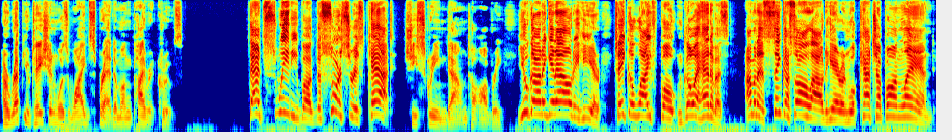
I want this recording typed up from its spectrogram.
Her reputation was widespread among pirate crews. That's Sweetybug, the sorceress cat, she screamed down to Aubrey. You gotta get out of here. Take a lifeboat and go ahead of us. I'm gonna sink us all out here and we'll catch up on land.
